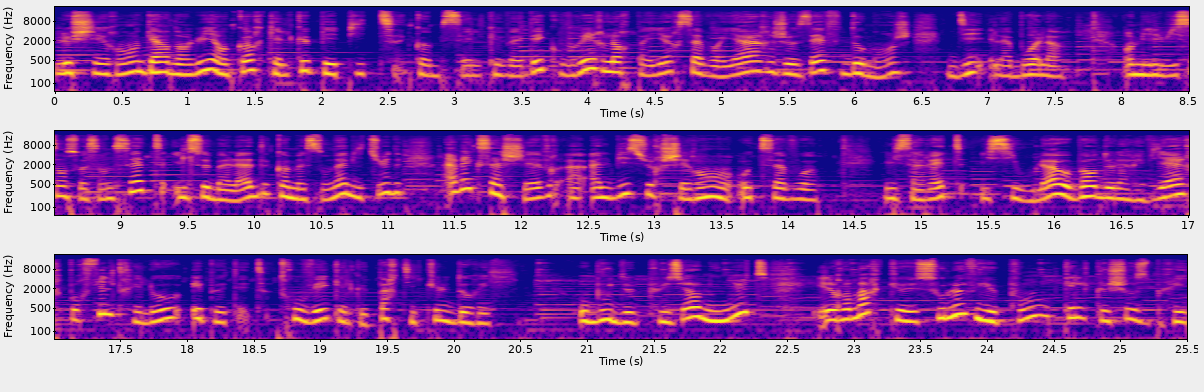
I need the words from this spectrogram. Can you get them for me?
Le Chéran garde en lui encore quelques pépites, comme celle que va découvrir l'orpailleur savoyard Joseph Domange, dit la Boila. En 1867, il se balade, comme à son habitude, avec sa chèvre à Albi-sur-Chéran en Haute-Savoie. Il s'arrête ici ou là au bord de la rivière pour filtrer l'eau et peut-être trouver quelques particules dorées. Au bout de plusieurs minutes, il remarque que sous le vieux pont, quelque chose brille.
